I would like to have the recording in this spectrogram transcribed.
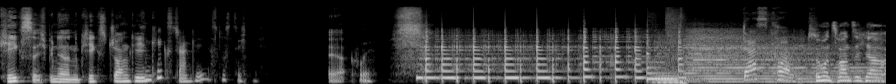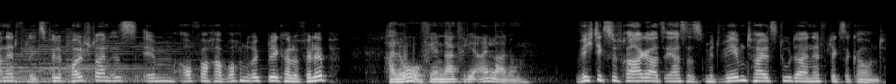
Kekse. Ich bin ja ein Keks-Junkie. Ein Keks-Junkie? Das wusste ich nicht. Ja. Cool. Das kommt. 25 Jahre Netflix. Philipp Holstein ist im Aufwacher Wochenrückblick. Hallo Philipp. Hallo, vielen Dank für die Einladung. Wichtigste Frage als erstes. Mit wem teilst du deinen Netflix-Account?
